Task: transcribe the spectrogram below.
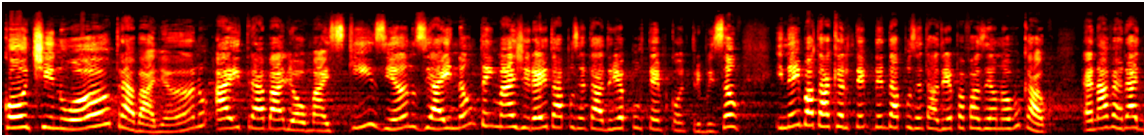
continuou trabalhando, aí trabalhou mais 15 anos e aí não tem mais direito à aposentadoria por tempo de contribuição e nem botar aquele tempo dentro da aposentadoria para fazer um novo cálculo. É, na verdade,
